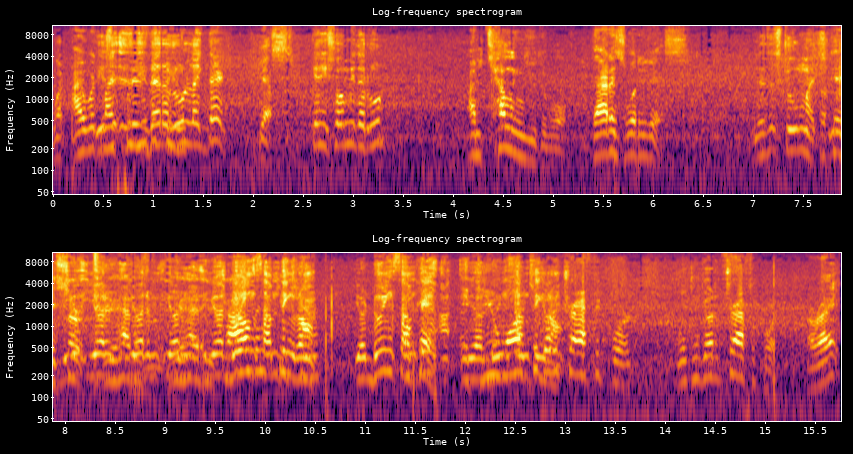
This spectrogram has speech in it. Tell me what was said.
What I would is, like is, for you is there a do, rule like that? Yes. Can you show me the rule? I'm telling you the rule. That is what it is. This is too much. Okay, you, sir, you are you have you're, you you have you are doing something wrong. You are doing something. Okay. uh, If you are you doing want to go wrong. to traffic court, we can go to traffic court. All right.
